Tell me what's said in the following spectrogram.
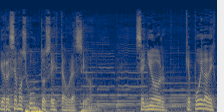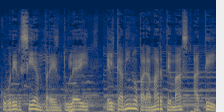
Y recemos juntos esta oración. Señor, que pueda descubrir siempre en tu ley el camino para amarte más a ti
